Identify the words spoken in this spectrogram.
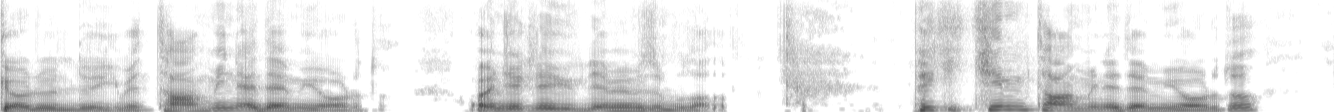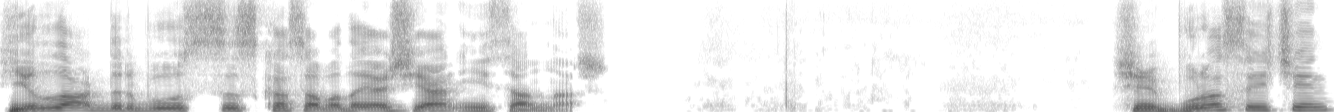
Görüldüğü gibi. Tahmin edemiyordu. Öncelikle yüklemimizi bulalım. Peki kim tahmin edemiyordu? Yıllardır bu ıssız kasabada yaşayan insanlar. Şimdi burası için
